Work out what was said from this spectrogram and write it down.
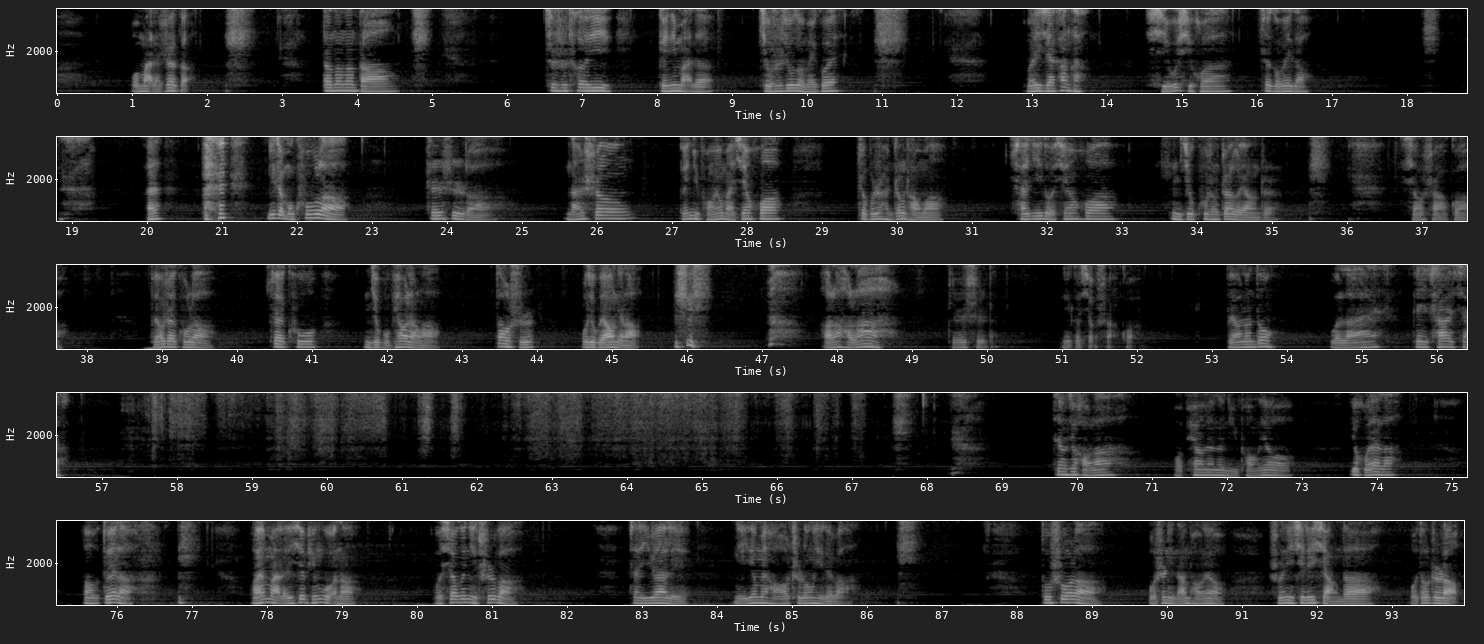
我买了这个。当当当当，这是特意给你买的。九十九朵玫瑰，闻一下看看，喜不喜欢这个味道？哎，你怎么哭了？真是的，男生给女朋友买鲜花，这不是很正常吗？才几朵鲜花，你就哭成这个样子，小傻瓜。不要再哭了，再哭你就不漂亮了，到时我就不要你了。好了好了，真是的，你个小傻瓜，不要乱动，我来给你擦一下。这样就好啦，我漂亮的女朋友又回来了。哦，对了，我还买了一些苹果呢，我削给你吃吧。在医院里，你一定没好好吃东西，对吧？都说了，我是你男朋友，所以你心里想的我都知道。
